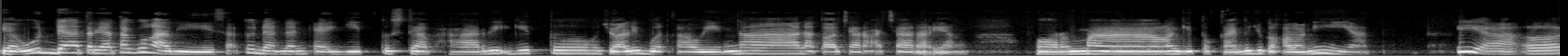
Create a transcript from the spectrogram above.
ya udah ternyata gue nggak bisa tuh dandan kayak gitu setiap hari gitu kecuali buat kawinan atau acara-acara yang formal gitu kan itu juga kalau niat Iya, eh,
